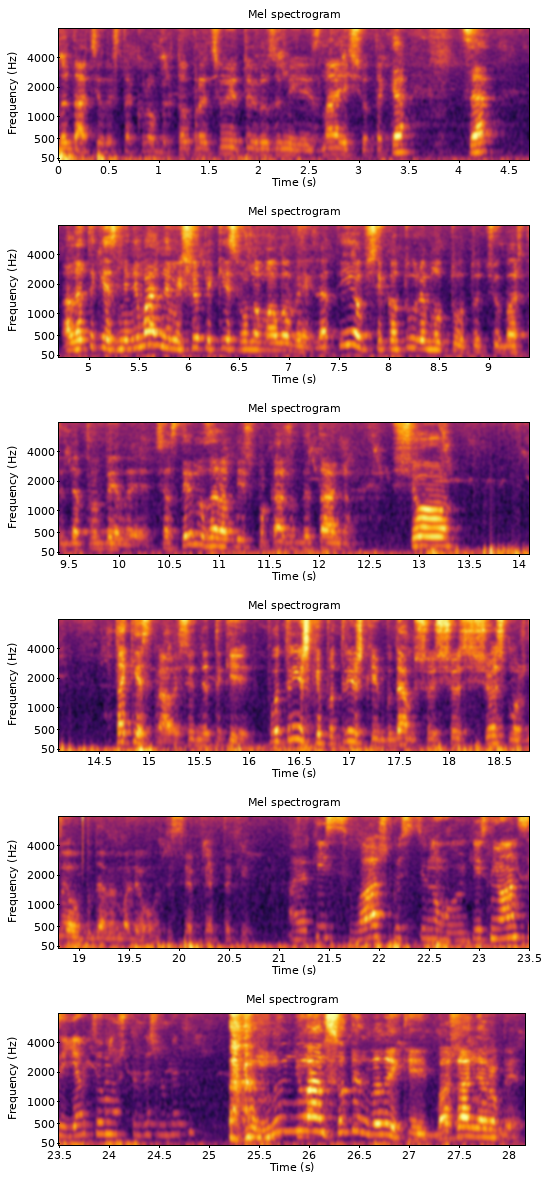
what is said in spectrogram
ледачі лише так робить. Хто працює, той розуміє і знає, що таке це. Але таке з мінімальними, щоб якийсь воно мало вигляд. І обсікатуримо тут, оцю, бачите, де пробили частину, зараз більш покажу детально. Що такі справи сьогодні такі. Потрішки, потрішки і будемо щось, щось, щось можливо буде вимальовуватися, як, як такі. А якісь важкості, ну, якісь нюанси є в цьому, що ти будеш робити? Ну, нюанс один великий бажання робити.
